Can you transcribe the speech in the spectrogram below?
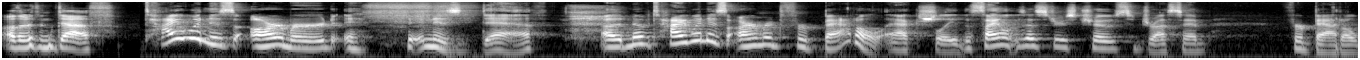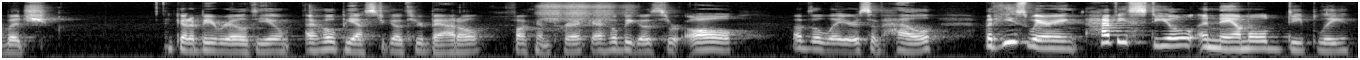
other than death? Tywin is armored in, in his death. Uh, no, Tywin is armored for battle. Actually, the Silent Sisters chose to dress him for battle, which I'm gonna be real with you. I hope he has to go through battle. Fucking prick. I hope he goes through all of the layers of hell. But he's wearing heavy steel enameled deeply,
